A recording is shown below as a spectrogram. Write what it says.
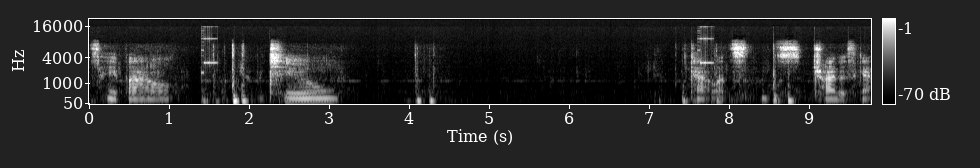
Save file two. Okay, let's let's try this again.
